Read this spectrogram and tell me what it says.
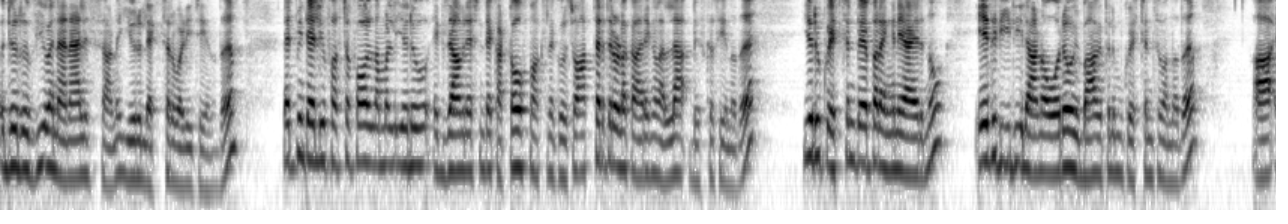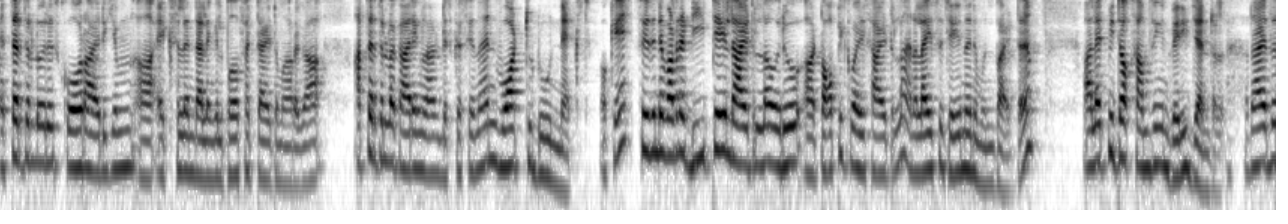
ഒരു റിവ്യൂ ആൻഡ് അനാലിസിസ് ആണ് ഈ ഒരു ലെക്ചർ വഴി ചെയ്യുന്നത് let me tell you first of all നമ്മൾ ഈ ഒരു എക്സാമിനേഷന്റെ കട്ട് ഓഫ് മാർക്സിനെ കുറിച്ചോ അത്തരത്തിലുള്ള കാര്യങ്ങളല്ല ഡിസ്കസ് ചെയ്യുന്നത് ഈ ഒരു ക്വസ്റ്റ്യൻ പേപ്പർ എങ്ങനെയായിരുന്നു ഏത് രീതിയിലാണ് ഓരോ വിഭാഗത്തിലും ക്വസ്റ്റ്യൻസ് വന്നത് എത്തരത്തിലുള്ള ഒരു സ്കോർ ആയിരിക്കും എക്സലന്റ് അല്ലെങ്കിൽ പെർഫെക്റ്റ് ആയിട്ട് മാറുക. അത്തരത്തിലുള്ള കാര്യങ്ങളാണ് ഡിസ്കസ് ചെയ്യുന്നത്. And what to do next okay so ഇതിന്റെ വളരെ ഡീറ്റെയിൽഡ് ആയിട്ടുള്ള ഒരു ടോപ്പിക് വൈസ് ആയിട്ടുള്ള അനലൈസ് ചെയ്യുന്നതിന് മുൻപായിട്ട് let me talk something in very general അതായത്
